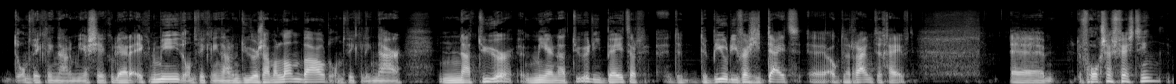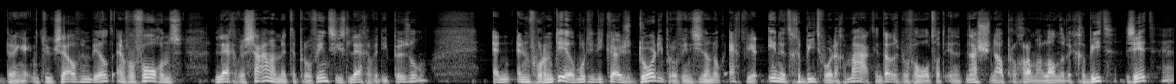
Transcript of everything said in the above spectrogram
de ontwikkeling naar een meer circulaire economie, de ontwikkeling naar een duurzame landbouw, de ontwikkeling naar natuur, meer natuur die beter de, de biodiversiteit eh, ook de ruimte geeft. Eh, de volkshuisvesting breng ik natuurlijk zelf in beeld. En vervolgens leggen we samen met de provincies leggen we die puzzel. En, en voor een deel moeten die keuzes door die provincies dan ook echt weer in het gebied worden gemaakt. En dat is bijvoorbeeld wat in het Nationaal Programma Landelijk Gebied zit. Hè.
